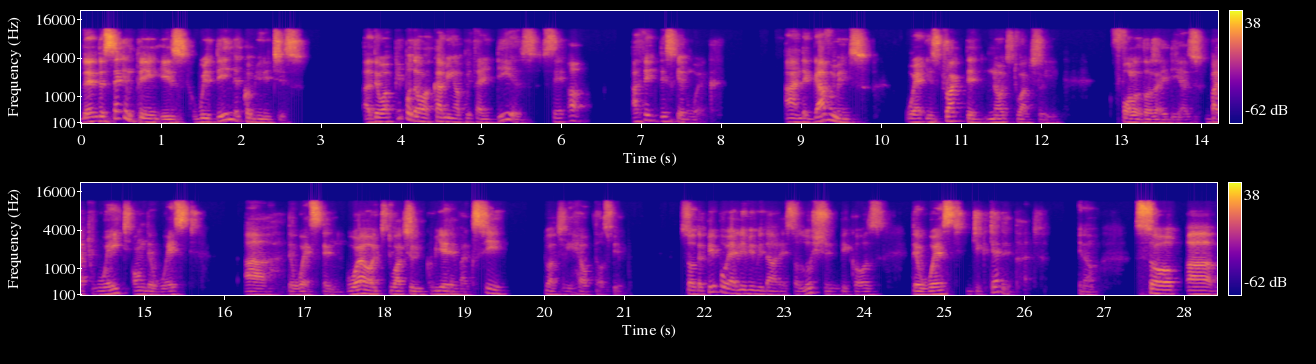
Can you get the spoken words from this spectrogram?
Then the second thing is within the communities, uh, there were people that were coming up with ideas, say, oh, I think this can work. And the governments were instructed not to actually follow those ideas, but wait on the West, uh, the Western world to actually create a vaccine to actually help those people. So the people were living without a solution because the West dictated that, you know. So, uh,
